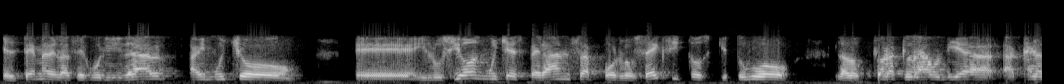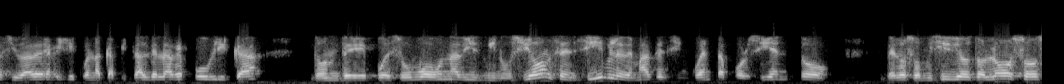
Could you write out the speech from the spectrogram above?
El tema de la seguridad, hay mucho eh, ilusión, mucha esperanza por los éxitos que tuvo la doctora Claudia acá en la Ciudad de México, en la capital de la República, donde pues hubo una disminución sensible de más del 50% de los homicidios dolosos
